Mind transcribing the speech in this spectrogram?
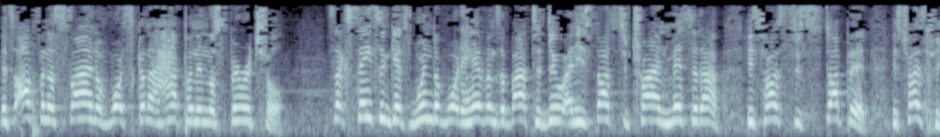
it's often a sign of what's to happen in the spiritual. It's like Satan gets wind of what heaven's about to do and he starts to try and mess it up. He tries to stop it. He tries to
